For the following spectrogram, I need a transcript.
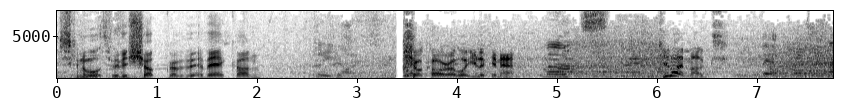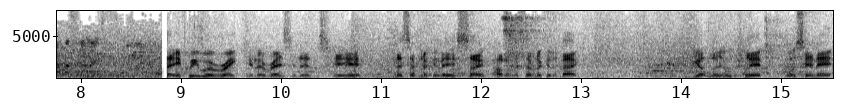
Just gonna walk through this shop, grab a bit of aircon. Please. Shock horror, what are you looking at? Mugs. Do you like mugs? That was nice. If we were regular residents here, let's have a look at this. So, hold on, let's have a look at the back. You got the little clip, what's in it?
